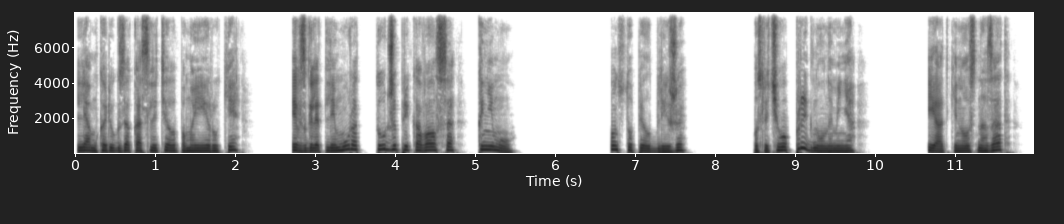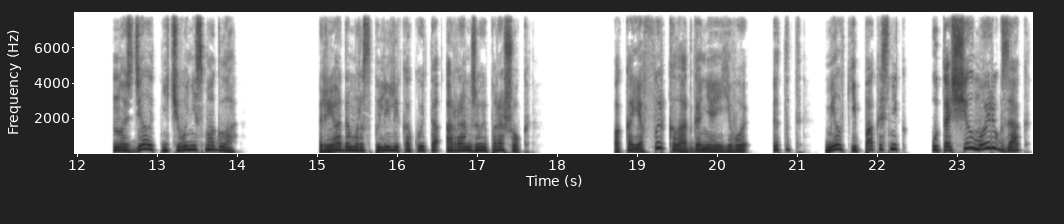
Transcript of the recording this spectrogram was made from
Лямка рюкзака слетела по моей руке, и взгляд лемура тут же приковался к нему. Он ступил ближе, после чего прыгнул на меня. Я откинулась назад, но сделать ничего не смогла. Рядом распылили какой-то оранжевый порошок. Пока я фыркала, отгоняя его, этот мелкий пакостник утащил мой рюкзак.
